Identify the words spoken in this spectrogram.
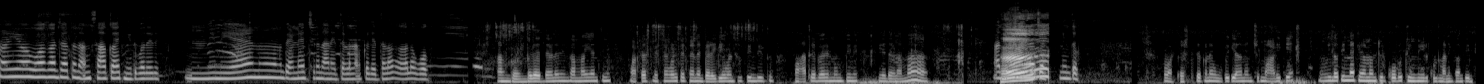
ಅಯ್ಯೋ ಹೋಗೋದಾತ ನಂಗೆ ಸಾಕಾಯ್ತು ನೀರು ಬಂದಿದೆ ನೀನು ಏನು ಬೆಣ್ಣೆ ಹಚ್ಚಿರ ನಾನು ಹೇಳ್ತಾಳೆ ನನ್ನ ಕಡೆ ಹೋಗಿ. ಹಂಗೆ ಗಂಡು ಎದ್ದಾಳೆ ನಿನ್ನ ಅಮ್ಮಯ್ಯ ಅಂತೀನಿ ಹೊಟ್ಟೆ ಸ್ಮೆಕ್ಕ ಬೆಳಗ್ಗೆ ಒಂದು ತಿಂದಿತ್ತು ಮಾತೆ ಬೇರೆ ನುಂಗ್ತೀನಿ ಹೇಳ್ತಾಳಮ್ಮ ನಿಂತು ಹೊಟ್ಟೆ ಕಣೆ ಉಪ್ಪಿಗೆ ಒಂಚೂರು ಮಾಡಿಕೆ ಇಲ್ಲ ತಿನ್ನ ಏನೋ ಕೊಡು ತಿನ್ನ ನೀರು ಮನ್ಕೊಂತೀನಿ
